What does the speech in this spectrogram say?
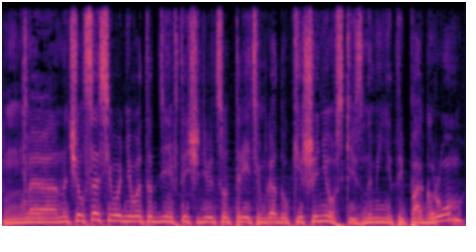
Э, начался сегодня в этот день, в 1903 году, Кишиневский знаменитый погром.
